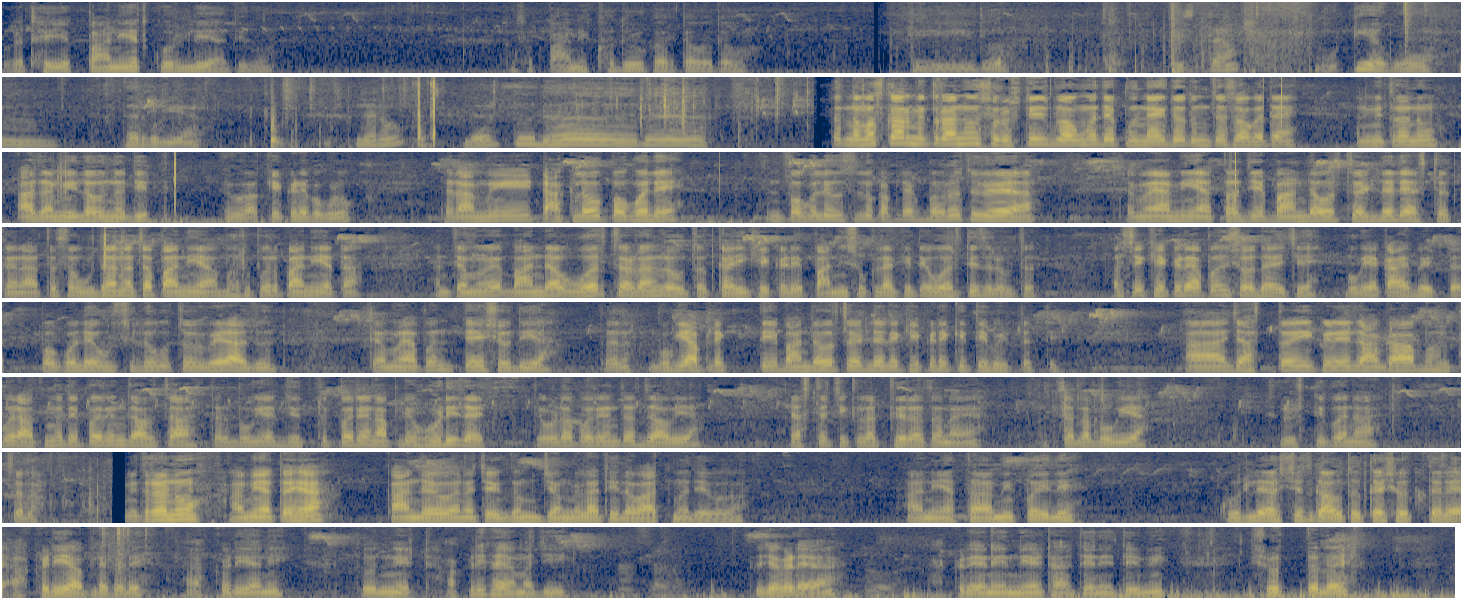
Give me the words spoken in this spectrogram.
बघा थंय एक पाण्यात कुरली आहे ती कसं पाणी खदूळ करता होता बघ दिसता. मोठी आहे गो. धर बघूया जरू धर? तू धर. तर नमस्कार मित्रांनो सृष्टीज ब्लॉगमध्ये पुन्हा एकदा तुमचं स्वागत आहे. आणि मित्रांनो आज आम्ही इलाव नदीत. हे बघा केकडे पकडू. तर आम्ही टाकलं पगोले. पण पगोले उचलूक आपल्याक बरोच वेळ हा. त्यामुळे आम्ही आता जे बांधावर चढलेले असतात कारण आता असं उदानाचं पाणी हा भरपूर पाणी येता आणि त्यामुळे बांधावर चढान राहतात काही खेकडे पाणी सुकला की ते वरतीच राहतात असे खेकडे आपण शोधायचे बघूया काय भेटतात. पगोले उचलूचो वेळ अजून. त्यामुळे आपण ते शोधूया. तर बघूया आपल्या ते बांधावर चढलेले खेकडे किती भेटतात ते. जास्त इकडे जागा भरपूर आतमध्येपर्यंत जायचा तर बघूया जिथपर्यंत आपली होडीज आहेत तेवढ्यापर्यंतच जाऊया. जास्त चिखलात फिरायचा नाही. चला बघूया. सृष्टी पण हा चला. मित्रांनो आम्ही आता ह्या कांदळवनाच्या एकदम जंगलात येलो आतमध्ये बघा. आणि आता आम्ही पहिले कुर्ले असेच गावतात काय शोधतलं आहे आकडी आहे आपल्याकडे. आकडी आणि तो नेट. आकडी काय आहे माझी? तुझ्याकडे आहे हा? आकडी आणि नेट हा? त्याने ते मी शोधतलं आहे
